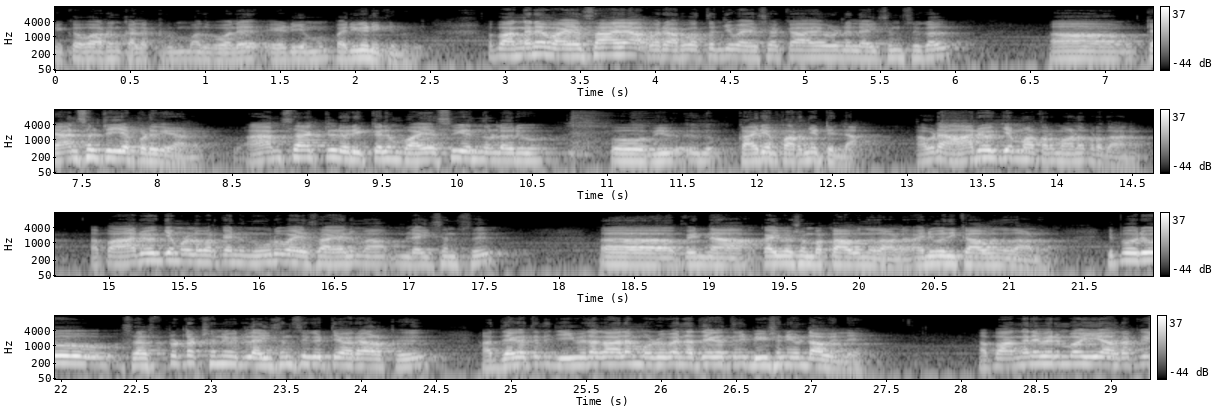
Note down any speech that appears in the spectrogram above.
മിക്കവാറും കലക്ടറും അതുപോലെ എ ഡി എമ്മും പരിഗണിക്കുന്നത്. അപ്പോൾ അങ്ങനെ വയസ്സായ ഒരു അറുപത്തഞ്ച് വയസ്സൊക്കെ ആയവരുടെ ലൈസൻസുകൾ ക്യാൻസൽ ചെയ്യപ്പെടുകയാണ്. ആംസ് ആക്ടിൽ ഒരിക്കലും വയസ്സ് എന്നുള്ളൊരു കാര്യം പറഞ്ഞിട്ടില്ല. അവിടെ ആരോഗ്യം മാത്രമാണ് പ്രധാനം. അപ്പോൾ ആരോഗ്യമുള്ളവർക്ക് അതിന് നൂറ് വയസ്സായാലും ആ ലൈസൻസ് പിന്നെ കൈവശം വെക്കാവുന്നതാണ് അനുവദിക്കാവുന്നതാണ്. ഇപ്പോൾ ഒരു സെൽഫ് പ്രൊട്ടക്ഷന് ഒരു ലൈസൻസ് കിട്ടിയ ഒരാൾക്ക് അദ്ദേഹത്തിന് ജീവിതകാലം മുഴുവൻ അദ്ദേഹത്തിന് ഭീഷണി ഉണ്ടാവില്ലേ? അപ്പോൾ അങ്ങനെ വരുമ്പോൾ ഈ അവർക്ക്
